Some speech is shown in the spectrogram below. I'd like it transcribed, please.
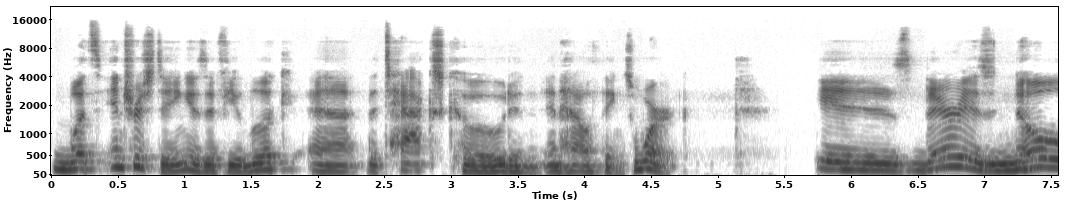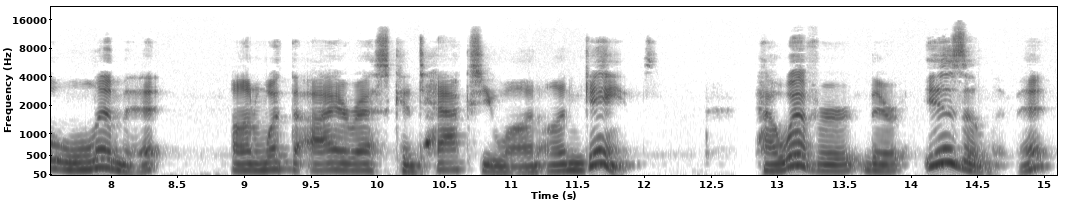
what's interesting is if you look at the tax code and, and how things work, is there is no limit on what the IRS can tax you on on gains. However, there is a limit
